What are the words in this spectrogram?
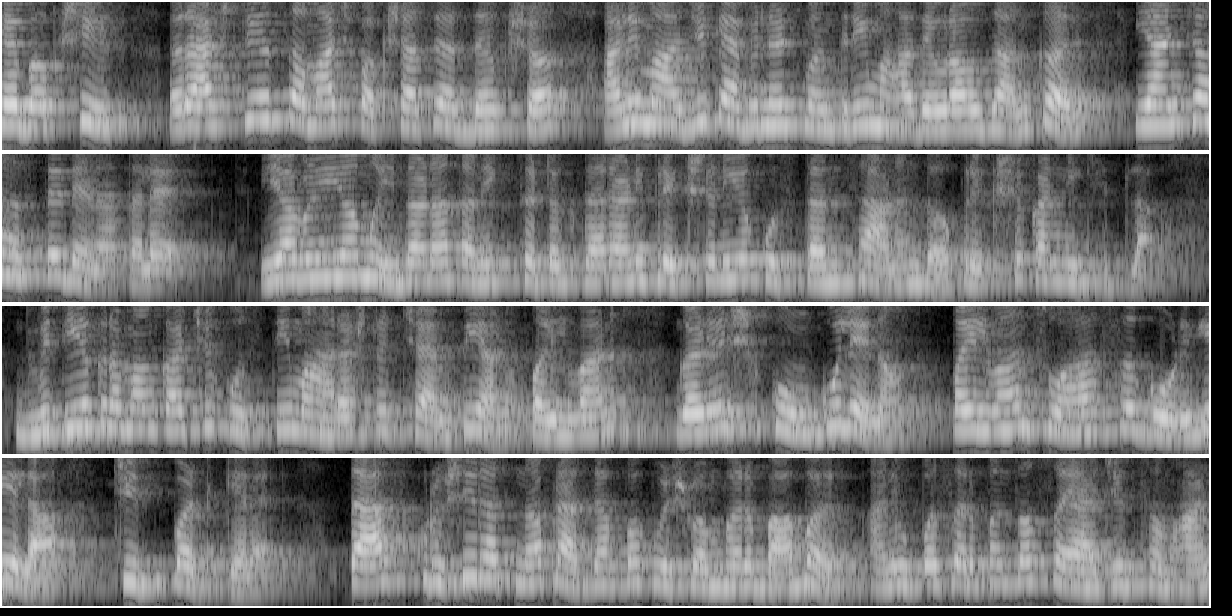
हे बक्षीस राष्ट्रीय समाज पक्षाचे अध्यक्ष आणि माजी कॅबिनेट मंत्री महादेवराव जानकर यांच्या हस्ते देण्यात आलंय. यावेळी या मैदानात अनेक चटकदार आणि प्रेक्षणीय कुस्त्यांचा आनंद प्रेक्षकांनी घेतला. द्वितीय क्रमांकाची कुस्ती महाराष्ट्र चॅम्पियन पैलवान गणेश कुंकुलेनं पैलवान सुहास गोडगेला चितपट केलाय. त्यास कृषीरत्न प्राध्यापक विश्वंभर बाबर आणि उपसरपंच सयाजीत चव्हाण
